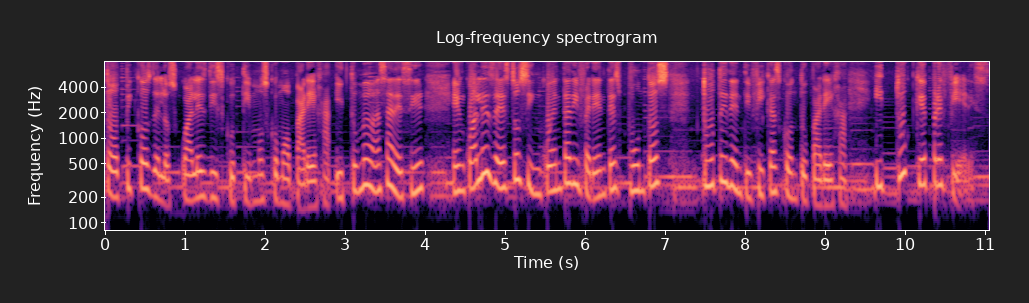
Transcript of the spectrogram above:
tópicos de los cuales discutimos como pareja. Y tú me vas a decir en cuáles de estos 50 diferentes puntos tú te identificas con tu pareja. ¿Y tú qué prefieres?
